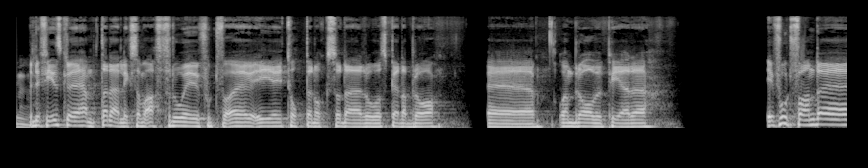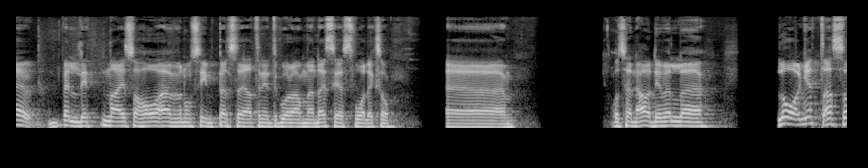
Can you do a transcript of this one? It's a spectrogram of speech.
Men det finns grejer att hämta där. Liksom Afro är ju fortfarande är i toppen också där och spelar bra. Och en bra avp -are. Det är fortfarande väldigt nice att ha, även om Simpel säger att den inte går att använda i CS2. Liksom. Eh, och sen, ja, det är väl eh, laget. Alltså,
